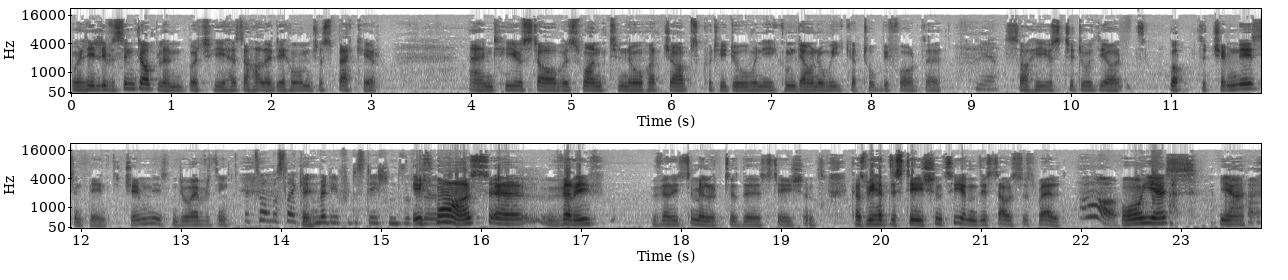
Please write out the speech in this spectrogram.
well, he lives in Dublin, but he has a holiday home just back here. And he used to always want to know what jobs could he do when he come down a week or two before the. Yeah. So he used to do the up the chimneys and paint the chimneys and do everything. It's almost like getting ready for the stations It the... was uh, very, very similar to the stations because we had the stations here in this house as well. Oh, Oh yes, yeah,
